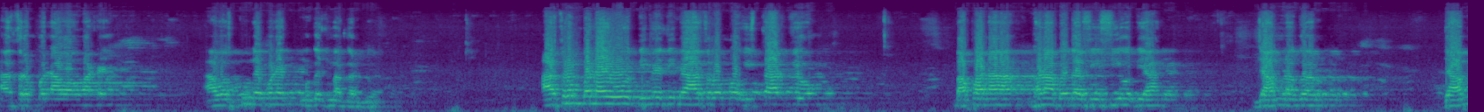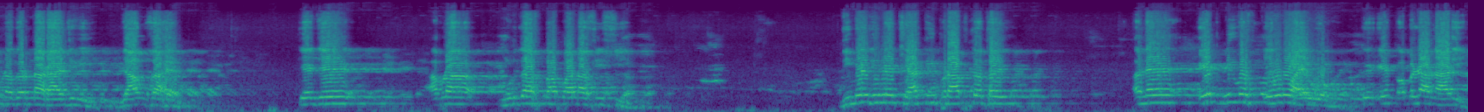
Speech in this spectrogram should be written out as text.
આશ્રમ બનાવવા માટે. આ વસ્તુને પણ એક મગજમાં કરજો આશ્રમ બનાવ્યો, ધીમે ધીમે આશ્રમનો વિસ્તાર થયો. બાપાના ઘણા બધા શિષ્યો ત્યાં. જામનગર, જામનગરના રાજવી, જામ સાહેબ, કે જે આપણા મુરદાસ બાપાના શિષ્ય. ધીમે ધીમે ખ્યાતિ પ્રાપ્ત થઈ અને એક દિવસ એવો આવ્યો કે એક અબડા નારી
